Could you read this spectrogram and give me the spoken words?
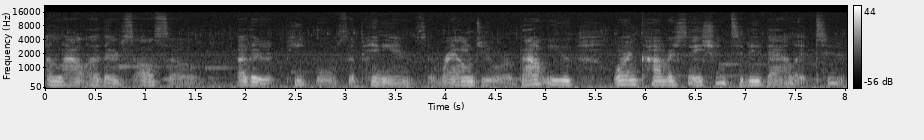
allow others also other people's opinions around you or about you or in conversation to be valid too.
